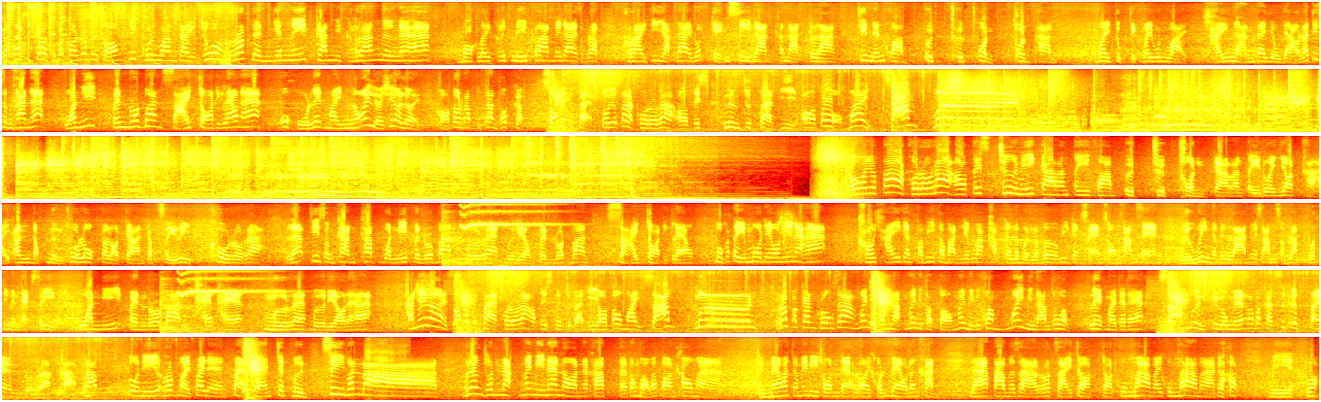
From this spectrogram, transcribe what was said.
กับนัก19ศิลปากรรถมือสองที่คุณวางใจกับช่วงรถเด่นเย็นนี้กันอีกครั้งหนึ่งนะฮะ บอกเลยคลิปนี้พลาดไม่ได้สำหรับใครที่อยากได้รถเก๋งซีดานขนาดกลาง ที่เน้นความอึดถึกทน ทนทานไม่จุกจิกไม่วุ่นวาย ใช้งานได้ยาวๆ และที่สำคัญนะวันนี้เป็นรถบ้านสายจอดอีกแล้วนะฮะ โอ้โห เลขใหม่น้อยเหลือเชื่อเลย ขอต้อนรับทุกท่านพบกับ 2018 Toyota Corolla Altis 1.8 e Auto ไม่3หมื่นโตโยต้าโคโร l าอัลติสชื่อนี้การันตีความอึด ถึกทนการันตีด้วยยอดขายอันดับหนึ่งทั่วโลกตลอดการกับซีรีส์โคโร l าและที่สำคัญครับวันนี้เป็นรถบ้านมือแรกมือเดียว เป็นรถบ้านสายจอดอีกแล้ว ปกติโมเดลนี้นะฮะเขาใช้กันตะบี้ตะบันเรียกว่าขับกันระเบิดระเบ้อวิ่งกันแสนสองสามแสน หรือวิ่งกันเป็นล้านด้วยซ้ำสำหรับรถที่เป็นแท็กซี่ วันนี้เป็นรถบ้านแท้ๆมือแรกมือเดียวนะฮะคันนี้เลย 2018 Corolla Altis 1.8 e Auto ใหม่ รับประกันโครงสร้างไม่มีกำหนัก ไม่มีตัดต่อ ไม่มีวิความไม่มีน้ำท่วมเลขใหม่แท้ๆ30,000กิโลเมตรรับประกันซึ่งเกินเต็มราคาครับ ตัวนี้รถใหม่ป้ายแดง 874,000 บาท เรื่องชนหนักไม่มีแน่นอนนะครับ แต่ต้องบอกว่าตอนเข้ามา ถึงแม้ว่าจะไม่มีชนแต่รอยขนแมวทั้งคันนะตามภาษารถสายจอดจอดคุมผ้าไปคุมผ้ามาก็มีพวก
